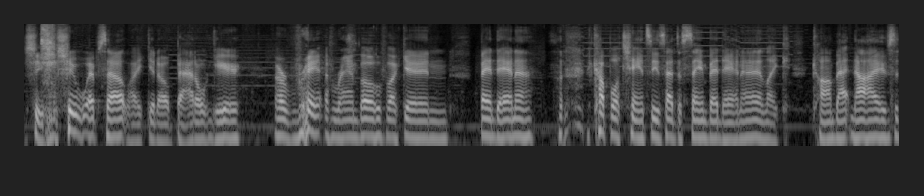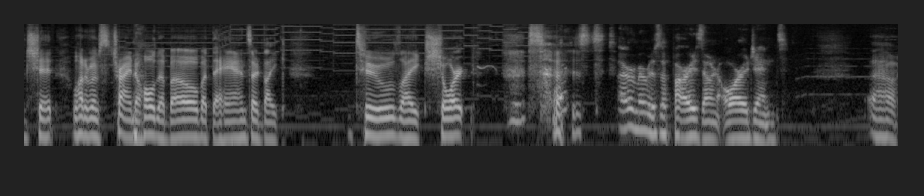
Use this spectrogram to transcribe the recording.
she she whips out like you know battle gear or Ra- Rambo fucking bandana. a couple of Chanseys had the same bandana and like combat knives and shit. One of them's trying to hold a bow, but the hands are like too like short. I remember Safari Zone Origins. oh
